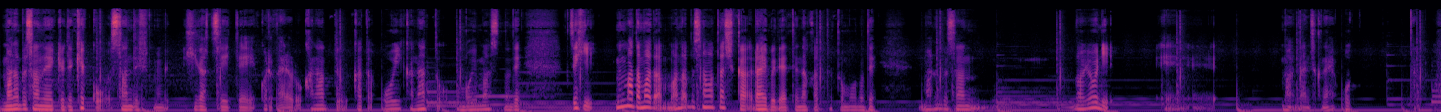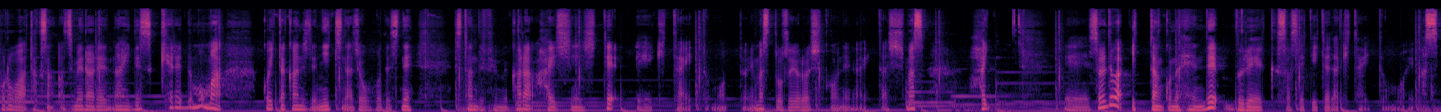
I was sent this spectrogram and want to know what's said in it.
学さんの影響で結構スタンデーフ火がついて、これからやろうかなという方多いかなと思いますので、ぜひ、まだまだ学さんは確かライブでやってなかったと思うので、学さんのように、えー、まあ、なんですかね、フォロワーたくさん集められないですけれども、まあ、こういった感じでニッチな情報ですね、スタンド FM から配信していきたいと思っております。どうぞよろしくお願いいたします。はい。えー、それでは一旦この辺でブレイクさせていただきたいと思います。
